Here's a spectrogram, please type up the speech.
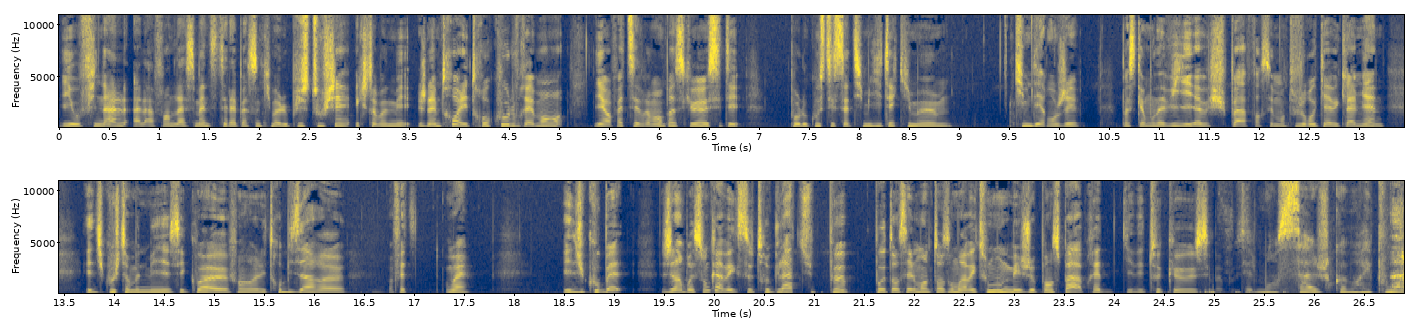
Et au final, à la fin de la semaine, c'était la personne qui m'a le plus touchée. Et que j'étais en mode, mais je l'aime trop, elle est trop cool, vraiment. Et en fait, c'est vraiment parce que c'était, pour le coup, c'était sa timidité qui me, qui me dérangeait. Parce qu'à mon avis, je suis pas forcément toujours ok avec la mienne. Et du coup, j'étais en mode, mais c'est quoi euh, Enfin, elle est trop bizarre. euh. En fait, ouais. Et du coup, bah, j'ai l'impression qu'avec ce truc-là, tu peux potentiellement t'entendre avec tout le monde, mais je pense pas. Après, il y a des trucs que c'est pas possible. Tellement sage comme réponse.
